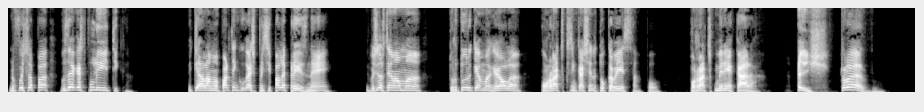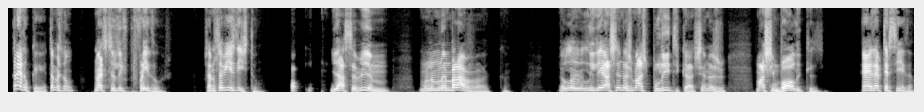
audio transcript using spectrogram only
Não foi só para bodegas de política. Aqui há lá uma parte em que o gajo principal é preso, né? E depois eles têm lá uma tortura que é uma gaiola com ratos que se encaixam na tua cabeça. Pô, para os ratos comerem a cara. Eixe, credo! Credo o quê? Então, mas não, não é dos teus livros preferidos? Já não sabias disto? Já sabia-me, mas não me lembrava. Eu li- liguei às cenas mais políticas, às cenas mais simbólicas. É, deve ter sido.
